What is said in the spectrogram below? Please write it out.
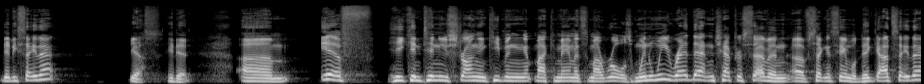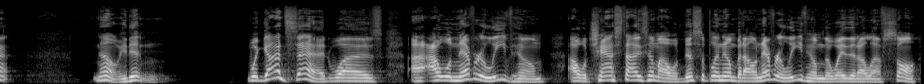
Did He say that? Yes, He did. Um, if he continues strong in keeping my commandments and my rules. When we read that in chapter 7 of 2 Samuel, did God say that? No, he didn't. What God said was, I will never leave him. I will chastise him. I will discipline him, but I'll never leave him the way that I left Saul.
